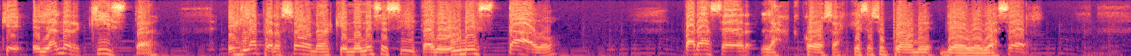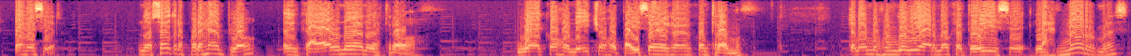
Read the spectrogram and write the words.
que el anarquista es la persona que no necesita de un Estado para hacer las cosas que se supone debe de hacer. Es decir, nosotros, por ejemplo, en cada uno de nuestros huecos o nichos o países en que nos encontremos, tenemos un gobierno que te dice las normas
